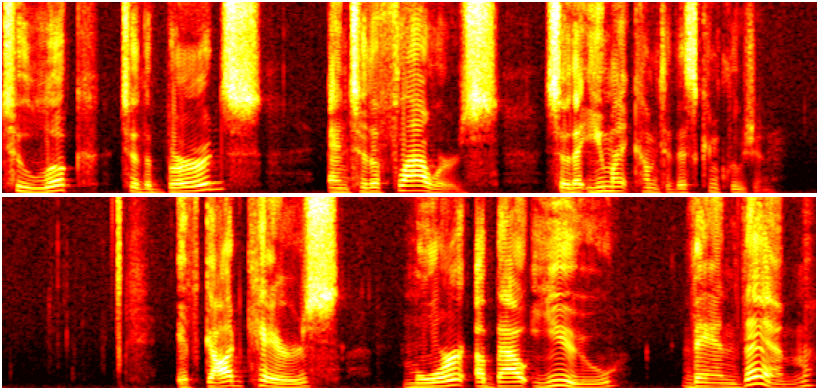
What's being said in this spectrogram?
to look to the birds and to the flowers so that you might come to this conclusion. If God cares more about you than them,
